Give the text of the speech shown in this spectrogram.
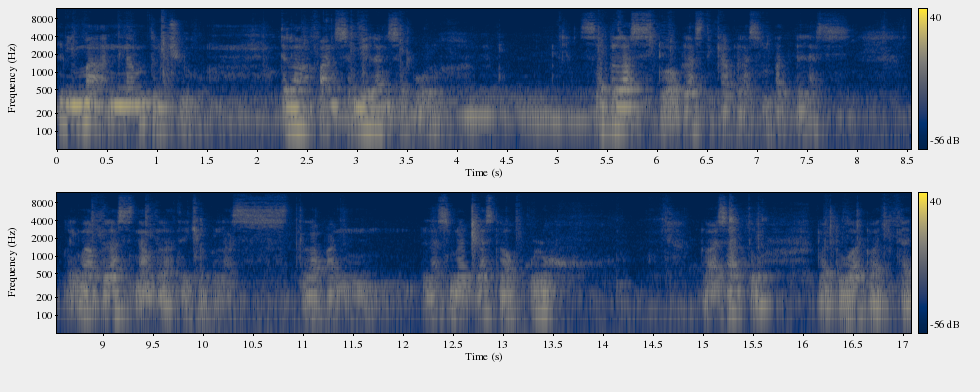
5, 6, 7 8, 9, 10 11, 12, 13, 14 15, 16, 17, 18, 19, 20, 21, 22, 23, 24, 25,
